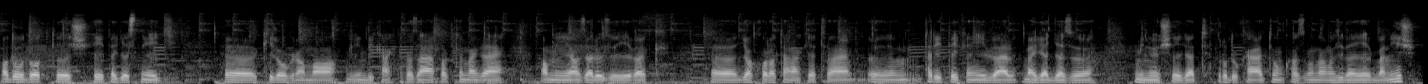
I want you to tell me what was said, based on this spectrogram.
adódott, és 7,4 kg a gimbikáknak az átlag tömege, ami az előző évek gyakorlatának, illetve terítékenyével megegyező minőséget produkáltunk, azt gondolom az idejében is.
